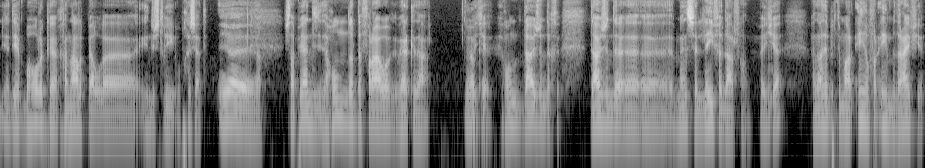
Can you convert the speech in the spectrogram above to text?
ja, die heeft behoorlijke garnalenpel-industrie opgezet. Ja, ja, ja. Snap je? En die- honderden vrouwen werken daar. Weet je? Hond, duizenden, eh, eh, mensen leven daarvan, weet je? En dan heb ik er maar één over één bedrijfje.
